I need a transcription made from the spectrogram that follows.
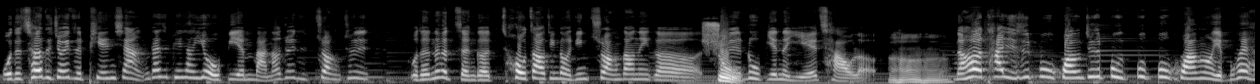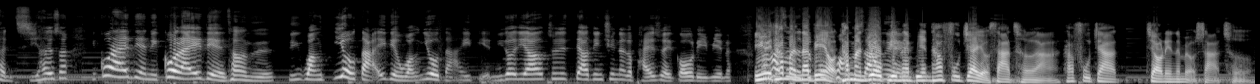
我的车子就一直偏向，应该是偏向右边吧，然后就一直撞，就是。我的那个整个后照镜都已经撞到那个是路边的野草了，然后他也是不慌，就是不不不慌哦，也不会很急，他就说你过来一点，你过来一点这样子，你往右打一点，往右打一点，你都要就是掉进去那个排水沟里面了。因为他们那边有，他们右边那边他副驾有刹车啊，他副驾教练那边有刹车，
